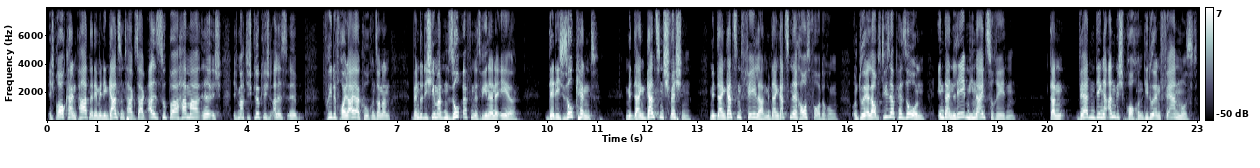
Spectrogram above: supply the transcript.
Ich brauche keinen Partner, der mir den ganzen Tag sagt, alles super, Hammer, ne, ich, ich mache dich glücklich und alles äh, Friede, Freude, Eierkuchen, sondern wenn du dich jemandem so öffnest wie in einer Ehe, der dich so kennt, mit deinen ganzen Schwächen, mit deinen ganzen Fehlern, mit deinen ganzen Herausforderungen und du erlaubst dieser Person in dein Leben hineinzureden, dann werden Dinge angesprochen, die du entfernen musst.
